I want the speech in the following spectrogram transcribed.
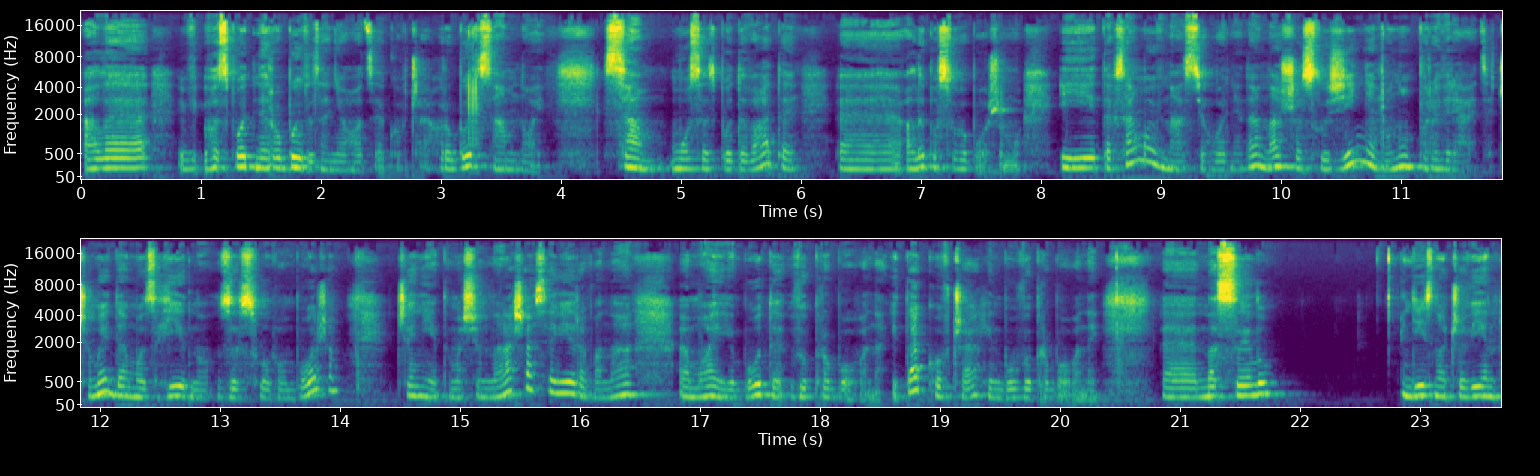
але Господь не робив за нього цей ковчег, робив сам Ной. Сам мусив збудувати, е, але по Слову Божому. І так само і в нас сьогодні. Да? Наше служіння воно перевіряється, чи ми йдемо згідно з Словом Божим, чи ні, тому що наша вся віра вона е, має бути випробована. І так ковчег він був випробований Е, на силу. Дійсно, чи він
